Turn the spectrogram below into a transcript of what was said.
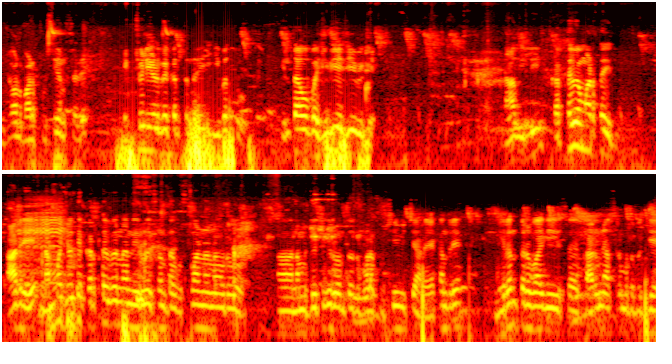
ನಿಜವಾಗ್ಲೂ ಭಾಳ ಖುಷಿ ಅನಿಸ್ತದೆ. ಆ್ಯಕ್ಚುಲಿ ಹೇಳ್ಬೇಕಂತಂದ್ರೆ ಇವತ್ತು ಇಂಥ ಒಬ್ಬ ಹಿರಿಯ ಜೀವಿಗೆ ನಾವು ಇಲ್ಲಿ ಕರ್ತವ್ಯ ಮಾಡ್ತಾ ಇದ್ವಿ. ಆದರೆ ನಮ್ಮ ಜೊತೆ ಕರ್ತವ್ಯವನ್ನು ನಿರ್ವಹಿಸುವಂಥ ಉಸ್ಮಾನಣ್ಣವರು ನಮ್ಮ ಜೊತೆಗಿರುವಂಥದ್ದು ಭಾಳ ಖುಷಿ ವಿಚಾರ. ಯಾಕಂದರೆ ನಿರಂತರವಾಗಿ ಸ ಕಾರುಣ್ಯಾಶ್ರಮದ ಬಗ್ಗೆ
